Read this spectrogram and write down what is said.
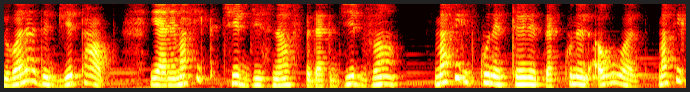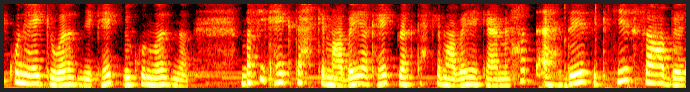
الولد بيتعب. يعني ما فيك تجيب 19 بدك تجيب 20 ما فيك تكون الثالث بدك تكون الأول. ما فيك تكون هيك وزنك هيك بيكون وزنك. ما فيك هيك تحكي مع بيك هيك بدك تحكي مع بيك. يعني بنحط أهداف كتير صعبة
